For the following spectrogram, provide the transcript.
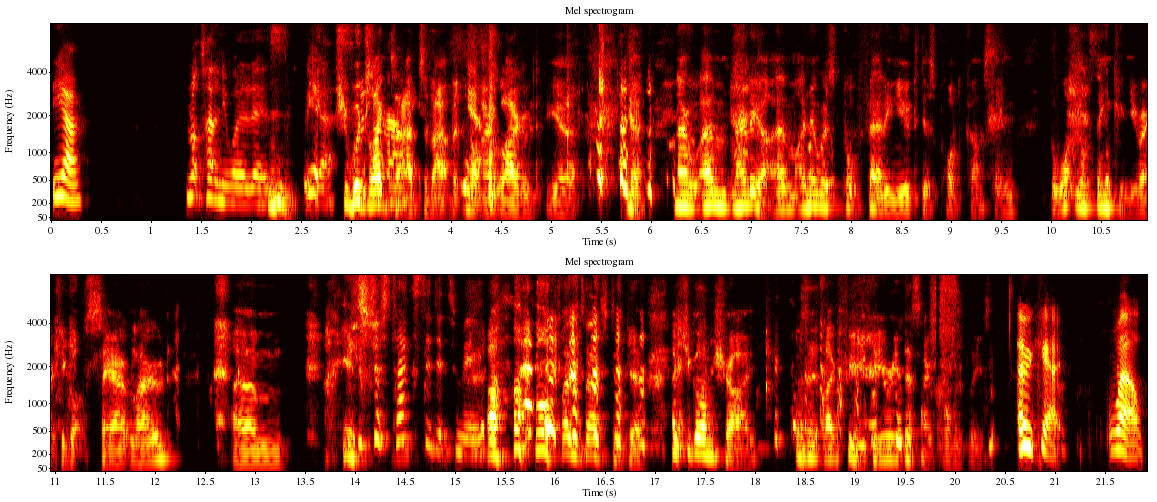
yeah. I'm not telling you what it is. Mm. but Yeah, yes, She would like sure. to add to that, but Yeah. not out loud. Yeah. Yeah. Now, um, now, Leah, um, I know we're sort of fairly new to this podcasting, but what you're thinking, you've actually got to say out loud. Um, She's it's just texted it to me. oh, fantastic! Yeah, has she gone shy? Was it like for you? Can you read this out for me, please? Okay. Well,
